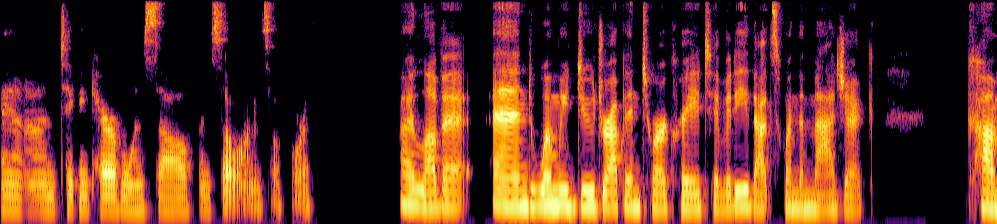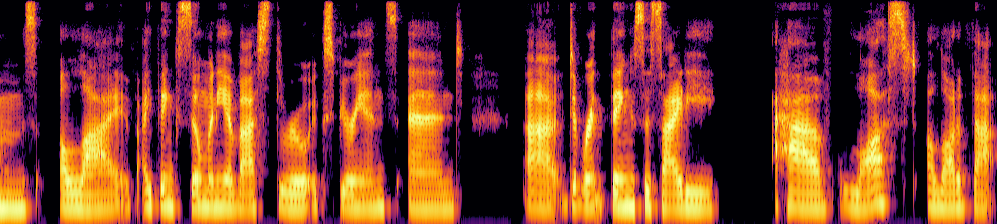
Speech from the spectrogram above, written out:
and taking care of oneself and so on and so forth. I love it. And when we do drop into our creativity that's when the magic comes alive. I think so many of us through experience and uh, different things society have lost a lot of that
